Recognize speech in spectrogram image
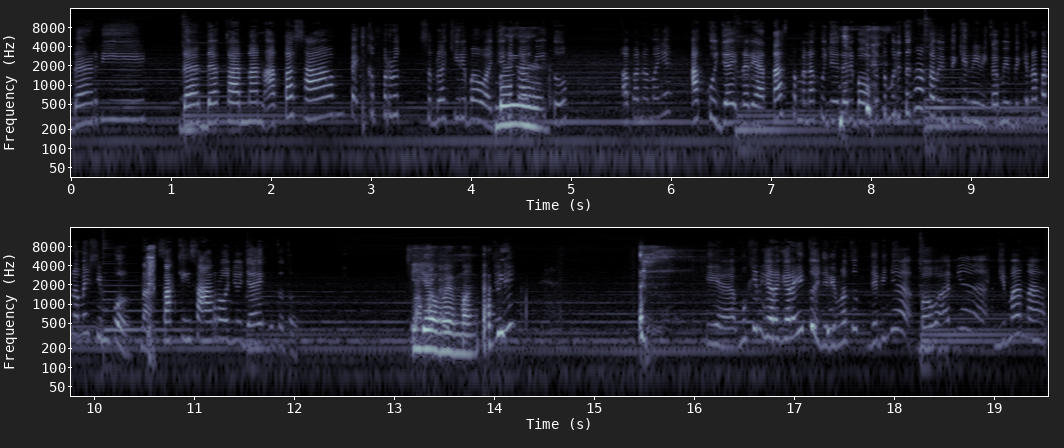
dari dada kanan atas sampai ke perut sebelah kiri bawah. Jadi kami itu apa namanya? Aku jahit dari atas, temen aku jahit dari bawah. Ketemu di tengah kami bikin ini, kami bikin apa namanya simpul. Nah, saking saronya jahit itu tuh. Iya memang, tapi Jadi Iya, mungkin gara-gara itu jadi Matu jadinya bawaannya gimana?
